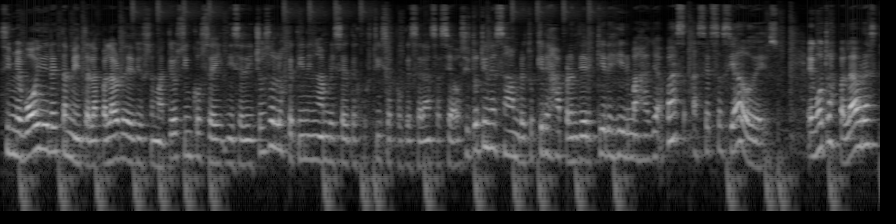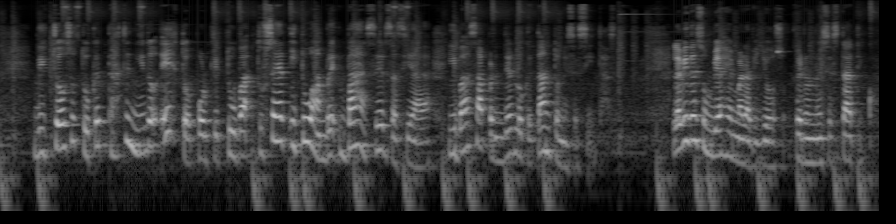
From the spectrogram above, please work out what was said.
si me voy directamente a la palabra de Dios en Mateo 5:6, dice, dichosos los que tienen hambre y sed de justicia porque serán saciados. Si tú tienes hambre, tú quieres aprender, quieres ir más allá, vas a ser saciado de eso. En otras palabras, dichoso tú que estás teniendo esto, porque tu, va, tu sed y tu hambre va a ser saciada y vas a aprender lo que tanto necesitas. La vida es un viaje maravilloso, pero no es estático.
